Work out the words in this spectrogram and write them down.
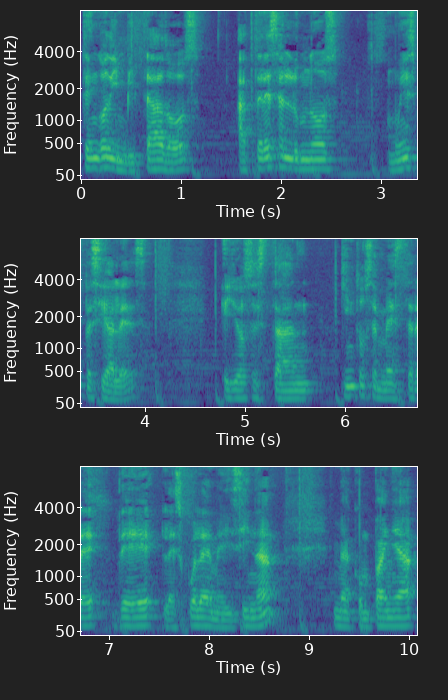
tengo de invitados a tres alumnos muy especiales. Ellos están quinto semestre de la Escuela de Medicina. Me acompaña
